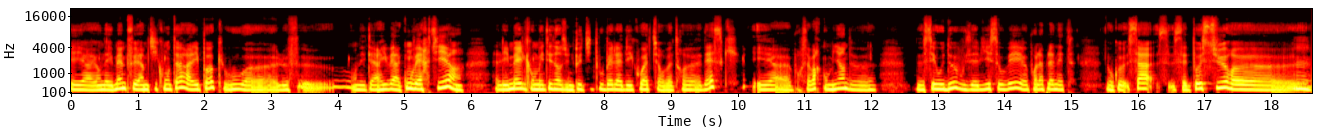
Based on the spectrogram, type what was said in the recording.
Et euh, on avait même fait un petit compteur à l'époque où euh, le, on était arrivé à convertir les mails qu'on mettait dans une petite poubelle adéquate sur votre desk et euh, pour savoir combien de, CO2 vous aviez sauvé euh, pour la planète. Donc euh, ça, cette posture, hmm.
